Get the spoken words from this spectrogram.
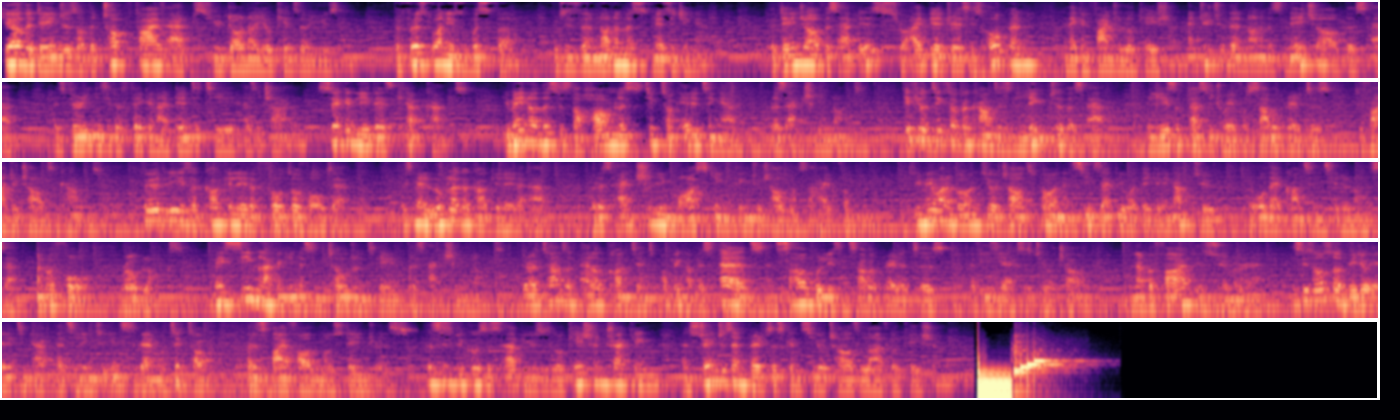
Here are the dangers of the top 5 apps you don't know your kids are using. The first one is Whisper, which is the anonymous messaging app. The danger of this app is your IP address is open and they can find your location. And due to the anonymous nature of this app, it's very easy to fake an identity as a child. Secondly, there's CapCut. You may know this is the harmless TikTok editing app, but it's actually not. If your TikTok account is linked to this app, it leaves a passageway for cyber predators to find your child's account. Thirdly is a calculator photo vault app. This may look like a calculator app, but it's actually masking things your child wants to hide from you. So you may want to go into your child's phone and see exactly what they're getting up to, but all their content's hidden on this app. Number 4. Roblox. It may seem like an innocent children's game, but it's actually not. There are tons of adult content popping up as ads, and cyber bullies and cyber predators have easy access to your child. Number 5 is Zoomerang. This is also a video editing app that's linked to Instagram or TikTok, but it's by far the most dangerous. This is because this app uses location tracking, and strangers and predators can see your child's live location.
